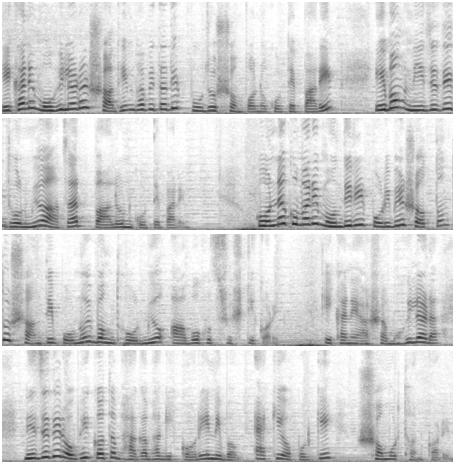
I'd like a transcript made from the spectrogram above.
এখানে মহিলারা স্বাধীনভাবে তাদের পুজো সম্পন্ন করতে পারেন এবং নিজেদের ধর্মীয় আচার পালন করতে পারেন কন্যাকুমারী মন্দিরের পরিবেশ অত্যন্ত শান্তিপূর্ণ এবং ধর্মীয় আবহ সৃষ্টি করে। এখানে আসা মহিলারা নিজেদের অভিজ্ঞতা ভাগাভাগি করেন এবং একে অপরকে সমর্থন করেন।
